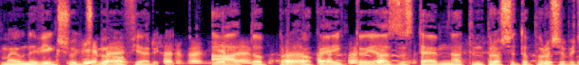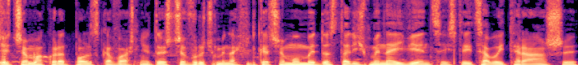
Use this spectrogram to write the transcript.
mają największą liczbę wiemy, ofiar. Przerwę, A, to okej, okay, to ja zostałem na tym, proszę, to proszę powiedzieć, czemu akurat Polska właśnie, to jeszcze wróćmy na chwilkę, czemu my dostaliśmy najwięcej z tej całej transzy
